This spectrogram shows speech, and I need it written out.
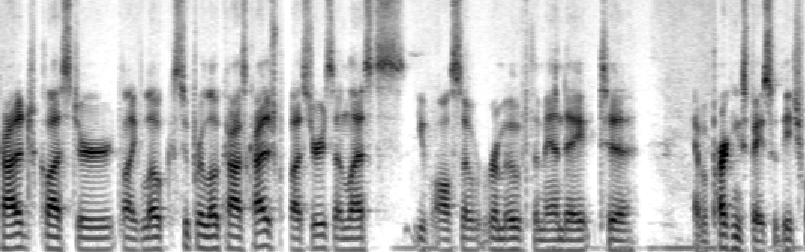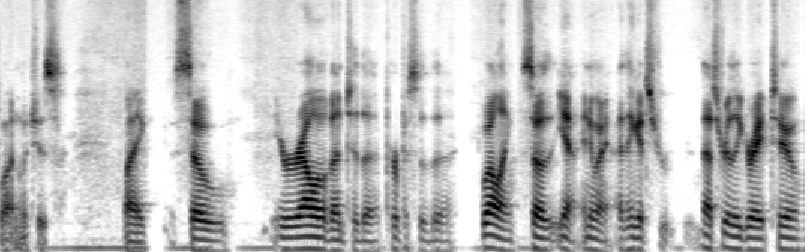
cottage cluster, like low, super low cost cottage clusters, unless you've also removed the mandate to have a parking space with each one, which is like so irrelevant to the purpose of the dwelling. So yeah, anyway, I think it's that's really great too.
